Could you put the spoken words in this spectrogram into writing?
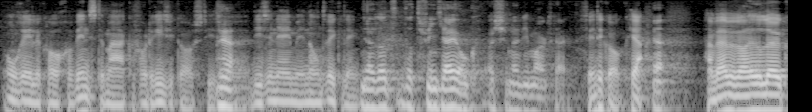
onredelijk hoge winsten maken voor de risico's die ze, die ze nemen in de ontwikkeling. Ja, dat, dat vind jij ook als je naar die markt kijkt. Vind ik ook, ja. ja. We hebben wel heel leuk,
